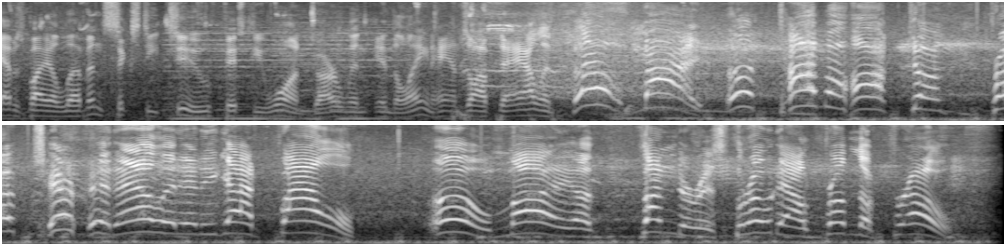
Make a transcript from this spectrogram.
Cavs by 11, 62 51. Garland in the lane, hands off to Allen. Oh my! A tomahawk dunk from Jarrett Allen, and he got fouled. Oh my! A thunderous throwdown from the fro.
